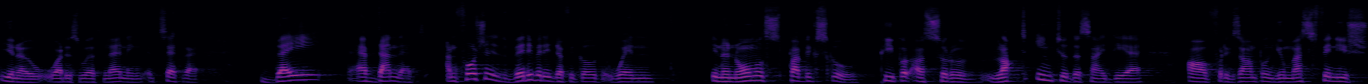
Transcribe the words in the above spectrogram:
you know, what is worth learning, etc. They have done that. Unfortunately, it's very, very difficult when in a normal public school, people are sort of locked into this idea of, for example, you must finish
